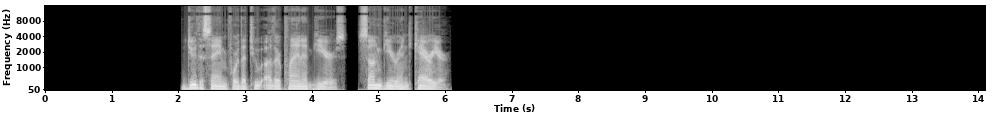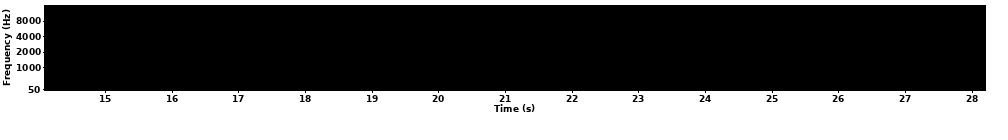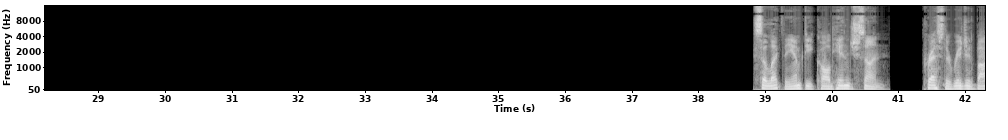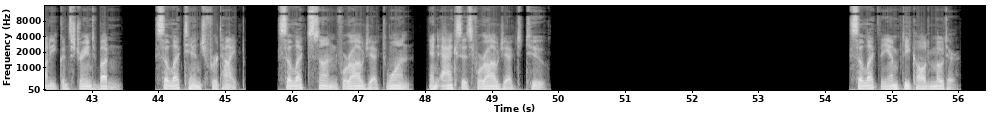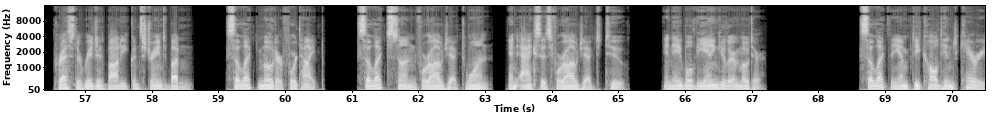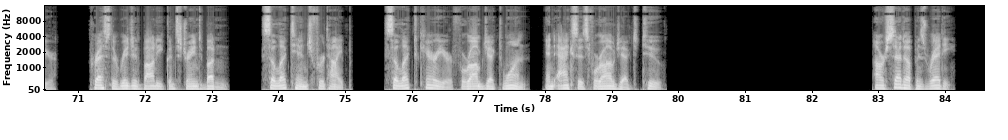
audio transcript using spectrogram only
Do the same for the two other planet gears, sun gear and carrier. Select the empty called hinge sun. Press the rigid body constraint button. Select hinge for type. Select sun for object 1, and axis for object 2. Select the empty called motor. Press the rigid body constraint button. Select motor for type. Select sun for object 1, and axis for object 2. Enable the angular motor. Select the empty called hinge carrier. Press the rigid body constraint button. Select hinge for type. Select carrier for object 1, and axis for object 2. Our setup is ready.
